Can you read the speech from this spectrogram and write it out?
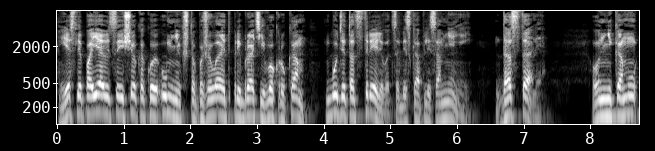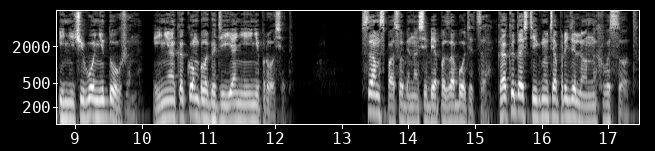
Если появится еще какой умник, что пожелает прибрать его к рукам, будет отстреливаться без капли сомнений. Достали. Он никому и ничего не должен, и ни о каком благодеянии не просит. Сам способен о себе позаботиться, как и достигнуть определенных высот.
